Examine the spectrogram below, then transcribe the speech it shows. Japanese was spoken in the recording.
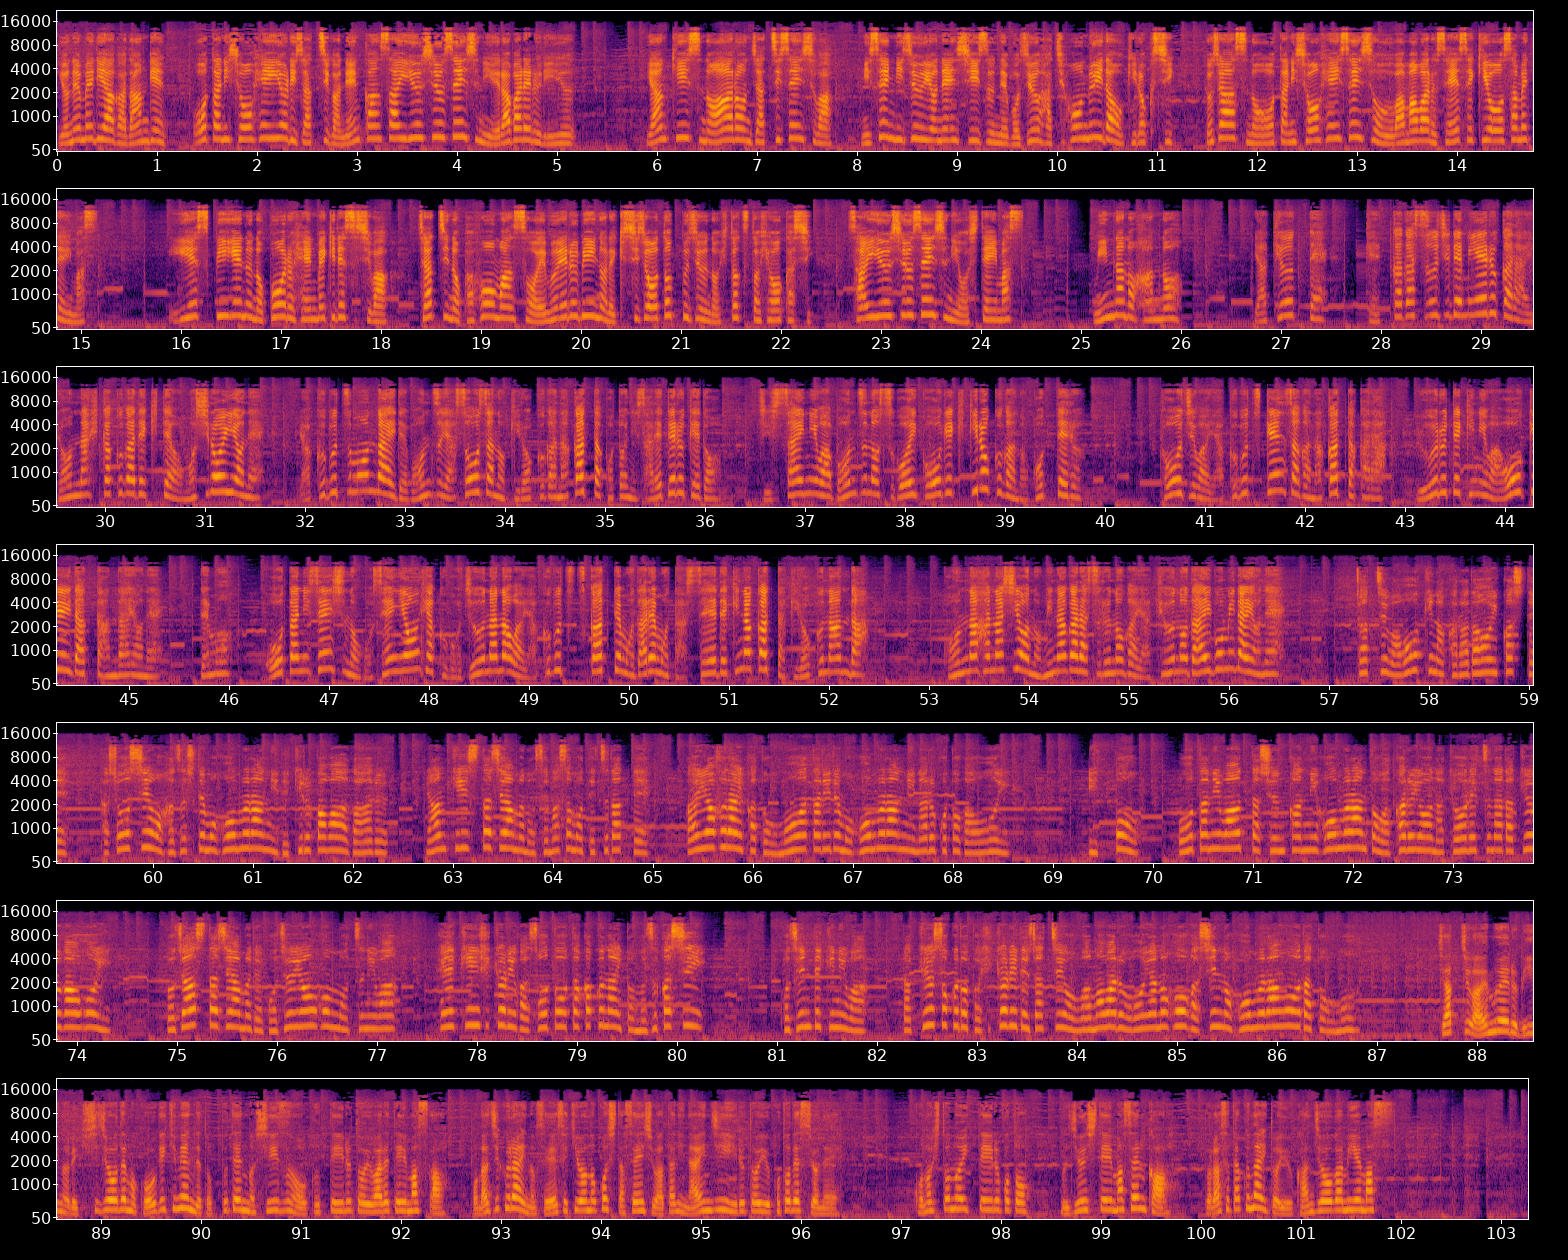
米メディアが断言大谷翔平よりジャッジが年間最優秀選手に選ばれる理由。ヤンキースのアーロン・ジャッジ選手は2024年シーズンで58本塁打を記録しドジャースの大谷翔平選手を上回る成績を収めています。ESPN のポール・ヘンベキデス氏はジャッジのパフォーマンスを MLB の歴史上トップ10の一つと評価し最優秀選手に推しています。みんなの反応。野球って結果が数字で見えるからいろんな比較ができて面白いよね。薬物問題でボンズや捜査の記録がなかったことにされてるけど実際にはボンズのすごい攻撃記録が残ってる。当時は薬物検査がなかったからルール的には OK だったんだよね。でも大谷選手の5457は薬物使っても誰も達成できなかった記録なんだ。こんな話を飲みながらするのが野球の醍醐味だよね。ジャッジは大きな体を生かして多少芯を外してもホームランにできるパワーがある。ヤンキースタジアムの狭さも手伝って外野フライかと思うあたりでもホームランになることが多い。一方大谷は打った瞬間にホームランとわかるような強烈な打球が多い。ドジャースタジアムで54本持つには平均飛距離が相当高くないと難しい。個人的には打球速度と飛距離でジャッジを上回る大家の方が真のホームラン王だと思う。ジャッジは MLB の歴史上でも攻撃面でトップ10のシーズンを送っていると言われていますが同じくらいの成績を残した選手は他に何人いるということですよね。この人の言っていること矛盾していませんか？取らせたくないという感情が見えます。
